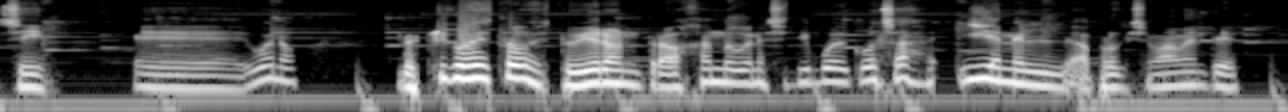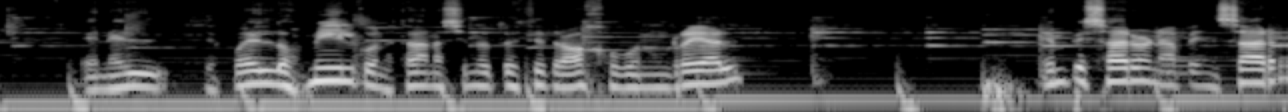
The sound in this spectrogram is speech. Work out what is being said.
Sí. Eh, bueno, los chicos estos estuvieron trabajando con ese tipo de cosas y en el aproximadamente en el después del 2000 cuando estaban haciendo todo este trabajo con Unreal empezaron a pensar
